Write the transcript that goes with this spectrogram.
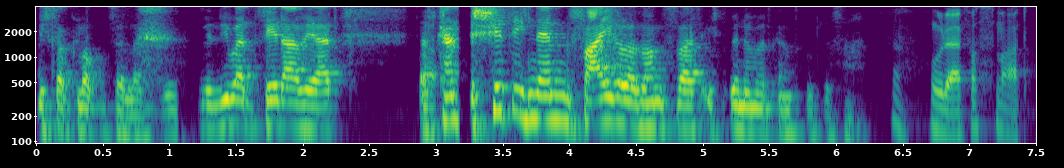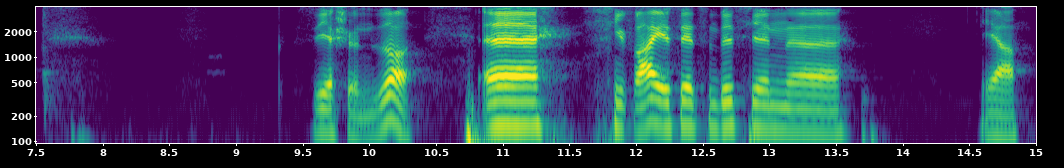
nicht verkloppen zu lassen. Das ist mir lieber ein Zehner wert. Das kannst du schissig nennen, feige oder sonst was. Ich bin damit ganz gut gefahren. oder einfach smart. Sehr schön. So, äh, die Frage ist jetzt ein bisschen äh, ja,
